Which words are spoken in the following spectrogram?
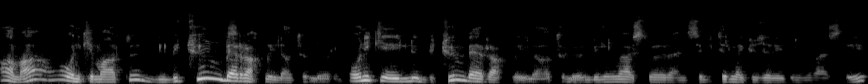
ama 12 Mart'ı bütün berraklığıyla hatırlıyorum. 12 Eylül'ü bütün berraklığıyla hatırlıyorum. Bir üniversite öğrencisi bitirmek üzereydi üniversiteyi.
